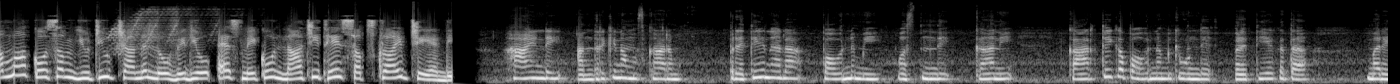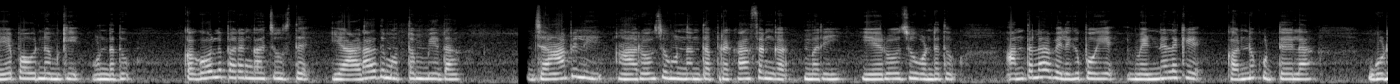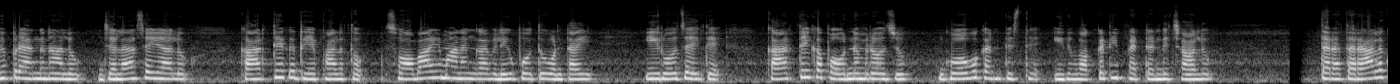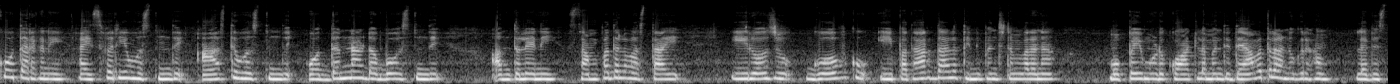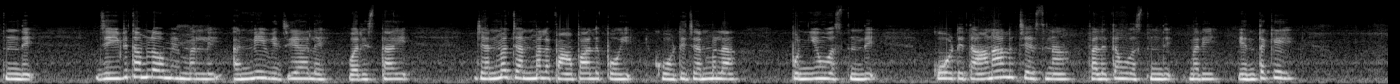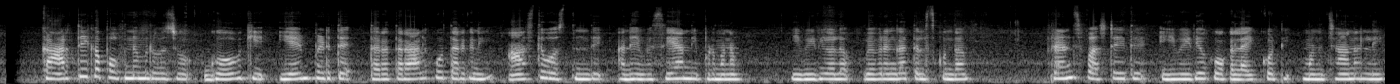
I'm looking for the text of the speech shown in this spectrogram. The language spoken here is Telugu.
అమ్మా కోసం యూట్యూబ్ ఛానల్లో వీడియో ఎస్ మీకు నాచితే సబ్స్క్రైబ్ చేయండి. హాయ్ అండి అందరికీ నమస్కారం. ప్రతి నెల పౌర్ణమి వస్తుంది కానీ కార్తీక పౌర్ణమికి ఉండే ప్రత్యేకత మరే పౌర్ణమికి ఉండదు. ఖగోళపరంగా చూస్తే ఏడాది మొత్తం మీద జాబిలి ఆ రోజు ఉన్నంత ప్రకాశంగా మరి ఏ రోజు ఉండదు. అంతలా వెలిగిపోయే వెన్నెలకే కన్ను కుట్టేలా గుడి ప్రాంగణాలు జలాశయాలు కార్తీక దీపాలతో శోభాయమానంగా వెలిగిపోతూ ఉంటాయి. ఈ రోజైతే కార్తీక పౌర్ణమి రోజు గోవు కనిపిస్తే ఇది ఒక్కటి పెట్టండి చాలు. తరతరాలకు తరగని ఐశ్వర్యం వస్తుంది ఆస్తి వస్తుంది వద్దన్నా డబ్బు వస్తుంది అంతులేని సంపదలు వస్తాయి. ఈరోజు గోవుకు ఈ పదార్థాలు తినిపించడం వలన ముప్పై మూడు కోట్ల మంది దేవతల అనుగ్రహం లభిస్తుంది. జీవితంలో మిమ్మల్ని అన్ని విజయాలే వరిస్తాయి. జన్మ జన్మల పాపాలు పోయి కోటి జన్మల పుణ్యం వస్తుంది. కోటి దానాలు చేసిన ఫలితం వస్తుంది. మరి ఎంతకీ? కార్తీక పౌర్ణమి రోజు గోవుకి ఏం పెడితే తరతరాలకు తరగని ఆస్తి వస్తుంది అనే విషయాన్ని ఇప్పుడు మనం ఈ వీడియోలో వివరంగా తెలుసుకుందాం. ఫ్రెండ్స్ ఫస్ట్ అయితే ఈ వీడియోకు ఒక లైక్ కొట్టి మన ఛానల్ని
